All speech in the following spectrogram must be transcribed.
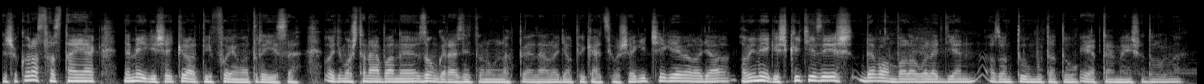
És akkor azt használják, de mégis egy kreatív folyamat része. Hogy mostanában zongorázni tanulnak például egy applikáció segítségével, hogy a, ami mégis kütyüzés, de van valahol egy ilyen azon túlmutató értelme is a dolognak.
